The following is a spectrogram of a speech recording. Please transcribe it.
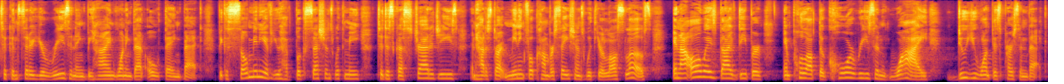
to consider your reasoning behind wanting that old thing back because so many of you have booked sessions with me to discuss strategies and how to start meaningful conversations with your lost loves. And I always dive deeper and pull out the core reason why do you want this person back?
